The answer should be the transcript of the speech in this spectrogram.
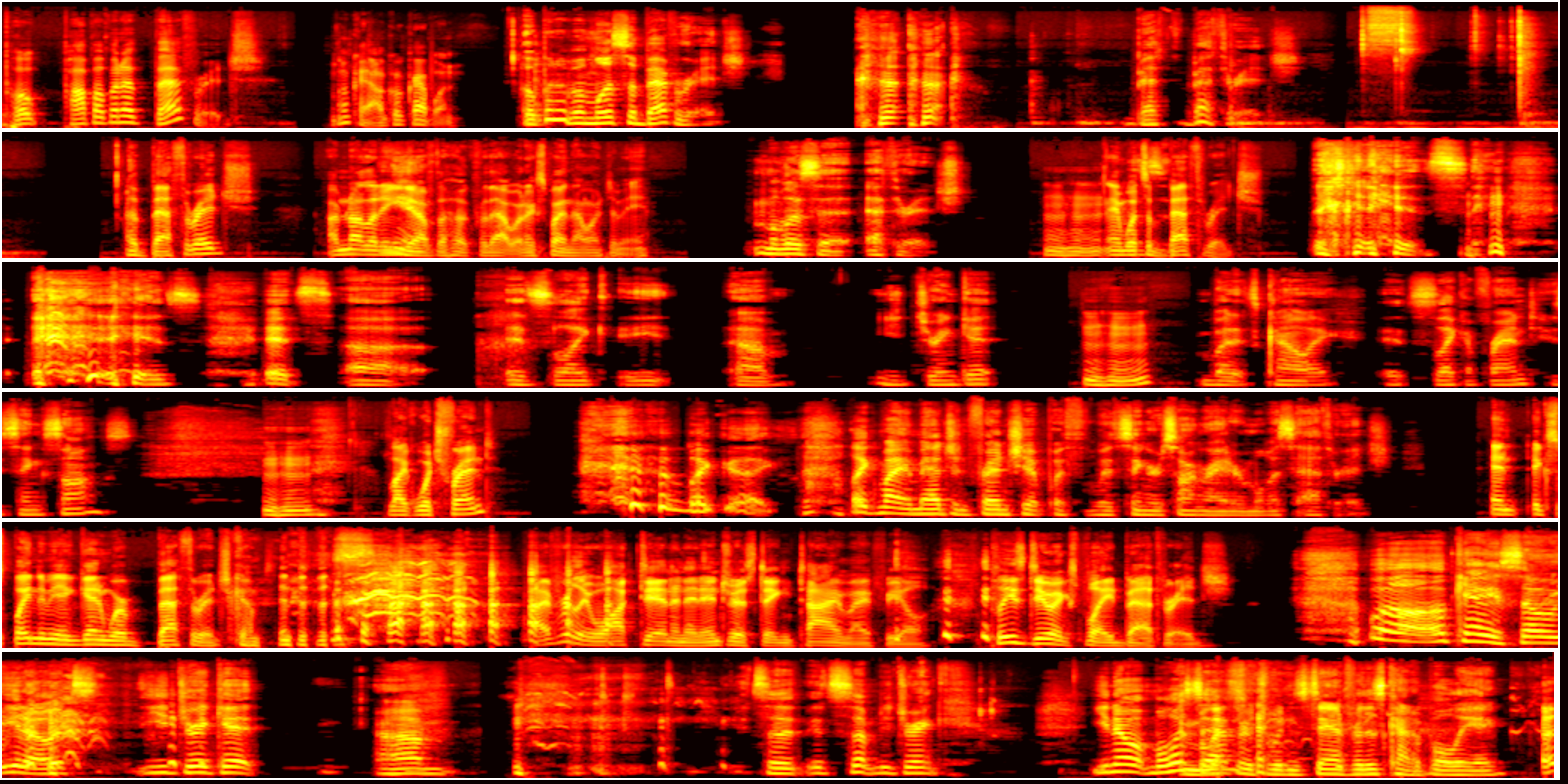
Po- pop up in a beverage. Okay, I'll go grab one. Open up a Melissa beverage. Beth Bethridge. A Bethridge? I'm not letting you get off the hook for that one. Explain that one to me. Melissa Etheridge. hmm And what's a Bethridge? it's it's it's uh it's like you- um you drink it Mm-hmm. but it's kind of like it's like a friend who sings songs Mm-hmm. Like which friend? like uh, like my imagined friendship with with singer songwriter Melissa Etheridge And explain to me again where Bethridge comes into this. I've really walked in in an interesting time, I feel. Please do explain Bethridge. well okay so you know it's you drink it um it's a it's something you drink you know Melissa Melissa- Etheridge wouldn't stand for this kind of bullying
